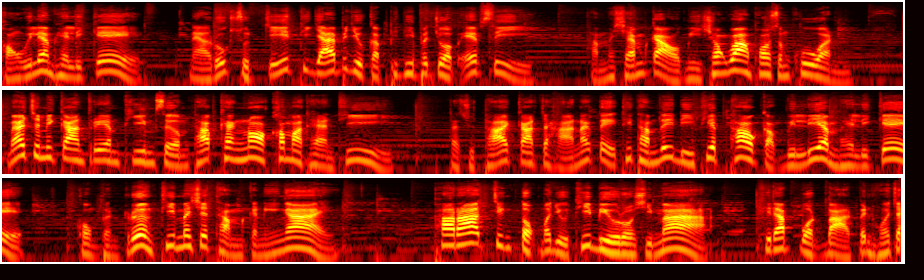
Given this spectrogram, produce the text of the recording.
ของวิลเลียมเฮลิเก้แนวรุกสุดจี๊ดที่ย้ายไปอยู่กับพิธีประจวบ FC ทำให้แชมป์เก่ามีช่องว่างพอสมควร แม้จะมีการเตรียมทีมเสริมทัพแข้งนอกเข้ามาแทนที่ แต่สุดท้ายการจะหานักเตะที่ทำได้ดีเทียบเท่ากับวิลเลียมเฮลิเก้คงเป็นเรื่องที่ไม่ใช่ทำกันง่ายๆาระจึงตกมาอยู่ที่บิลโรชิมาที่รับบทบาทเป็นหัวใจ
